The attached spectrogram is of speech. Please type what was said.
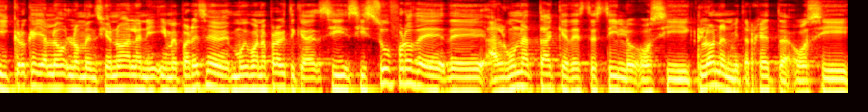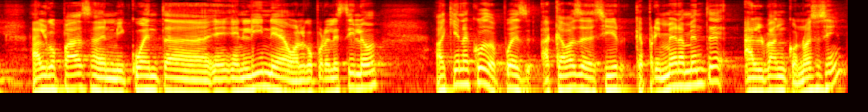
Y creo que ya lo, lo mencionó Alan y, me parece muy buena práctica. Si, si sufro de, de, algún ataque de este estilo, o si clonan mi tarjeta, o si algo pasa en mi cuenta en, en línea o algo por el estilo, ¿a quién acudo? Pues acabas de decir que primeramente al banco, ¿no es así?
